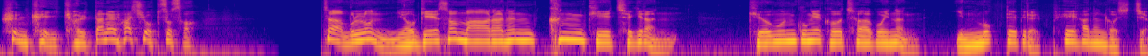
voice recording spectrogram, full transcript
흔쾌히 결단을 하시옵소서. 자, 물론 여기에서 말하는 큰 계책이란 경운궁에 거처하고 있는 인목 대비를 폐하는 것이죠.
